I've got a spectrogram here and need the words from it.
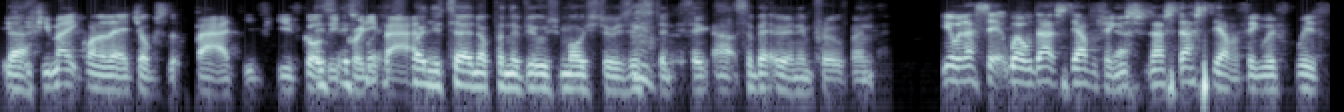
yeah. if you make one of their jobs look bad, you've, you've got to be pretty it's, bad. when you turn up and the view's moisture resistant, you think that's a bit of an improvement. Yeah, well, that's it. Well, that's the other thing. Yeah. That's that's the other thing with with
